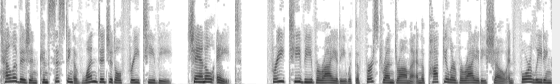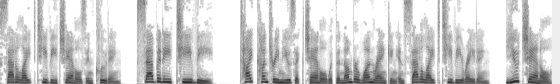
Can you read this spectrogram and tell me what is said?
Television consisting of one digital free TV, Channel 8, free TV variety with the first-run drama and the popular variety show and four leading satellite TV channels including Sabaidee TV, Thai country music channel with the number one ranking in satellite TV rating, U Channel,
